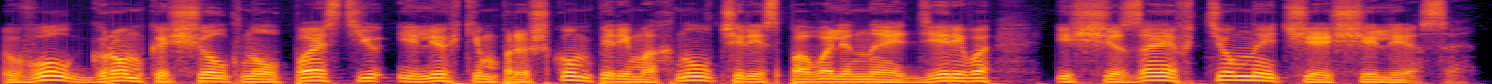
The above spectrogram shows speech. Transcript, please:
Волк громко щелкнул пастью и легким прыжком перемахнул через поваленное дерево, исчезая в темной чаще леса.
